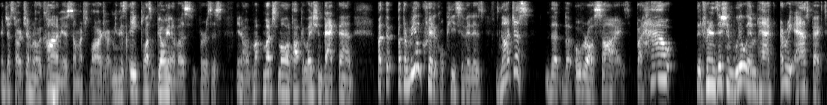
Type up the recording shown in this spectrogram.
and just our general economy is so much larger. I mean, there's eight plus billion of us versus you know a much smaller population back then. But the but the real critical piece of it is is not just the the overall size, but how the transition will impact every aspect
